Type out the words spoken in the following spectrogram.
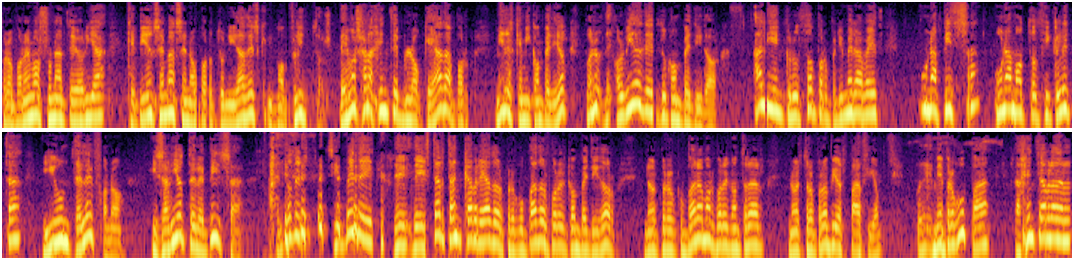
proponemos una teoría que piense más en oportunidades que en conflictos. Vemos a la gente bloqueada por, mires que mi competidor, bueno, olvídate de tu competidor alguien cruzó por primera vez una pizza, una motocicleta y un teléfono y salió Telepizza. Entonces, si en vez de, estar tan cabreados, preocupados por el competidor, nos preocupáramos por encontrar nuestro propio espacio, pues, me preocupa, la gente habla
